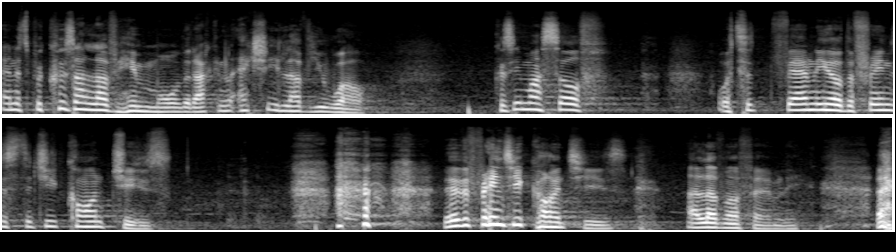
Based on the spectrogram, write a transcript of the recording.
And it's because I love him more that I can actually love you well. Because in myself, what's the family or the friends that you can't choose? They're the friends you can't choose. I love my family.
